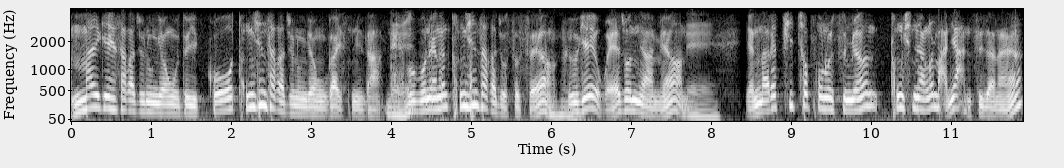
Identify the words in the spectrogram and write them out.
단말기 회사가 주는 경우도 있고 통신사가 주는 경우가 있습니다. 네. 대부분에는 통신사가 줬었어요. 음흠. 그게 왜 줬냐면 네. 옛날에 피처폰을 쓰면 통신량을 많이 안 쓰잖아요.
